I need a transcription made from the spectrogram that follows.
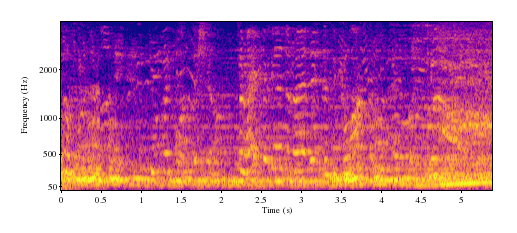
For the money, two for the show. Try together, ready, and go on. Go!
